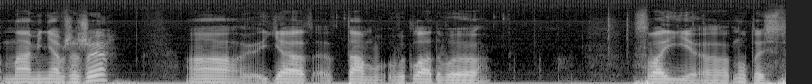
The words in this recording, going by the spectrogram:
на меня в ЖЖ. А, я там выкладываю свои, ну, то есть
